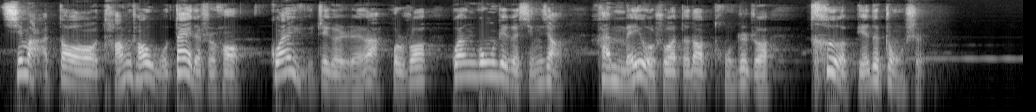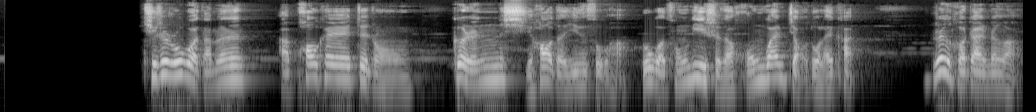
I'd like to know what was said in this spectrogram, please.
起码到唐朝五代的时候，关羽这个人啊，或者说关公这个形象，还没有说得到统治者特别的重视。其实，如果咱们啊抛开这种个人喜好的因素哈。如果从历史的宏观角度来看，任何战争啊，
